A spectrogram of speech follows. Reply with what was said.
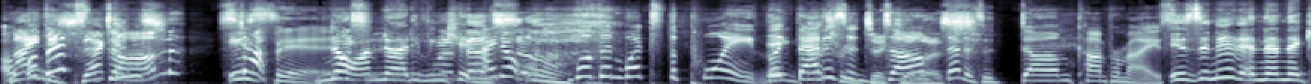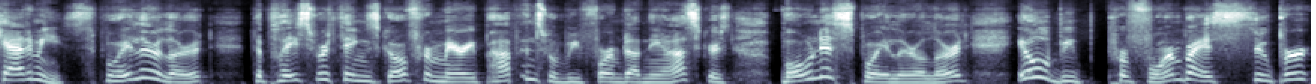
oh, well, 90 that's seconds? dumb. Stop Is- it. No, I'm not even kidding. I don't. Ugh. Well, then what's the point? Like that That's is a dumb. That is a dumb compromise. Isn't it? And then the Academy. Spoiler alert: the place where things go for Mary Poppins will be formed on the Oscars. Bonus spoiler alert: it will be performed by a super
